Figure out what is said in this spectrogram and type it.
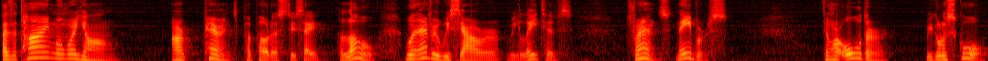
By the time when we're young, our parents propose us to say hello whenever we see our relatives, friends, neighbors. Then we're older, we go to school,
